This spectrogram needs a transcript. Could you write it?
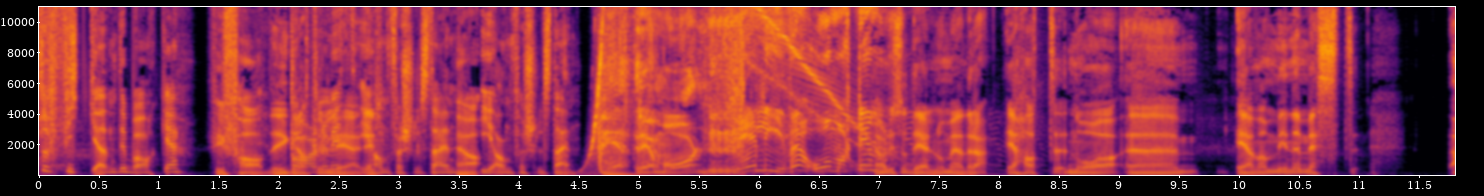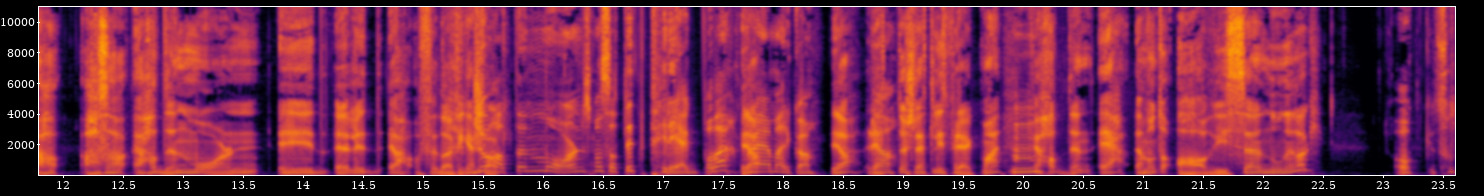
Så fikk jeg den tilbake. Fy fader, Barnet mitt i gratulerer. anførselstegn. Ja. I anførselstegn. P3 Morgen. Med Live og Martin. Jeg har lyst til å dele noe med dere. Jeg har hatt nå eh, en av mine mest ja, Altså, jeg hadde en morgen i Eller, ja, da fikk jeg Du har hatt en morgen som har satt litt preg på deg. Ja. jeg merket. Ja, rett og slett litt preg på meg. Mm. Jeg, hadde en, jeg, jeg måtte avvise noen i dag. Og så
